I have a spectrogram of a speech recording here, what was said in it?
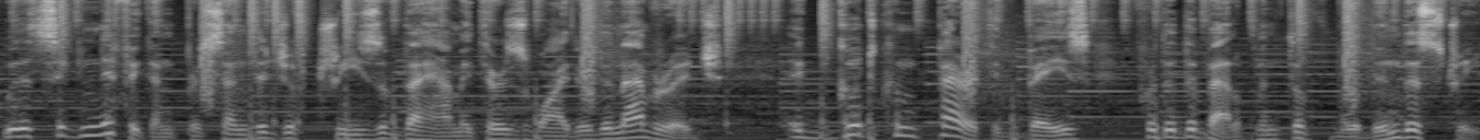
with a significant percentage of trees of diameters wider than average, a good comparative base for the development of wood industry.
